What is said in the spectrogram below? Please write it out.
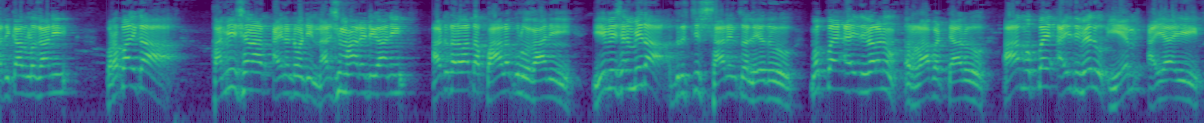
అధికారులు కానీ పురపాలిక కమిషనర్ అయినటువంటి నరసింహారెడ్డి కానీ అటు తర్వాత పాలకులు కానీ ఈ విషయం మీద దృష్టి సారించలేదు. ముప్పై ఐదు వేలను రాబట్టారు. ఆ ముప్పై ఐదు వేలు ఏం అయ్యాయి?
